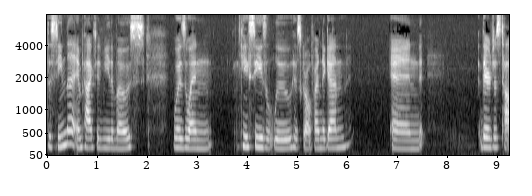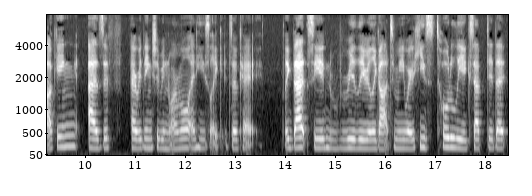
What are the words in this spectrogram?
the scene that impacted me the most was when he sees Lou, his girlfriend again, and they're just talking as if everything should be normal and he's like it's okay like that scene really really got to me where he's totally accepted that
